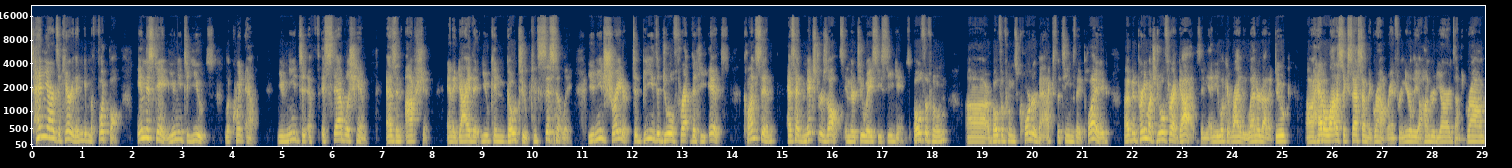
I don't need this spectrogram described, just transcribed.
10 yards a carry. They didn't give him the football. In this game, you need to use LeQuint Allen. You need to establish him as an option and a guy that you can go to consistently. You need Shrader to be the dual threat that he is. Clemson has had mixed results in their two ACC games, both of whom, uh, both of whom's quarterbacks, the teams they played, have been pretty much dual threat guys. And, and you look at Riley Leonard out of Duke, uh, had a lot of success on the ground, ran for nearly 100 yards on the ground,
